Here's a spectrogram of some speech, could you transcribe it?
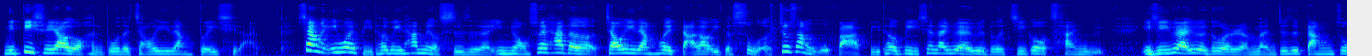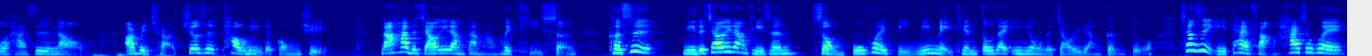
你必须要有很多的交易量堆起来。像因为比特币它没有实质的应用，所以它的交易量会达到一个数额。就算我把比特币现在越来越多的机构参与，以及越来越多的人们就是当做它是那种 arbitrage，就是套利的工具。然后它的交易量当然会提升，可是你的交易量提升总不会比你每天都在应用的交易量更多。像是以太坊，它就会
